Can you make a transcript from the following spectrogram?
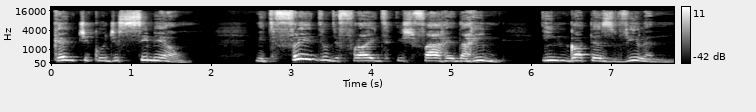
cântico de Simeão. Mit Fried und Freude ich fahre dahin, in Gottes Willen.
